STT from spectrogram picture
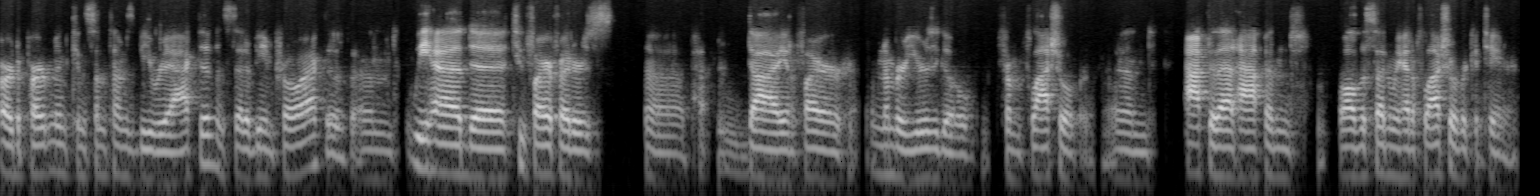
our department can sometimes be reactive instead of being proactive. And we had uh, two firefighters uh, die in a fire a number of years ago from flashover. And after that happened, all of a sudden we had a flashover container.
